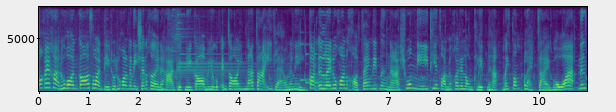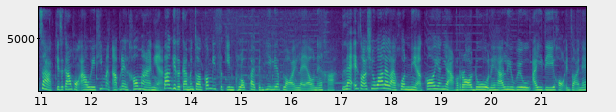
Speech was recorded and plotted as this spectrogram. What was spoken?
อเคค่ะทุกคนก็สวัสดีทุกทุกๆคนกันอีกเช่นเคยนะคะ คลิปนี้ก็มาอยู่กับ Enjoy หน้าจาอีกแล้วนั่นเอง ก่อนอื่นเลยทุกคนขอแจ้งนิดนึงนะ ช่วงนี้ที่ Enjoy ไม่ค่อยได้ลงคลิปนะคะ ไม่ต้องแปลกใจ เพราะว่าเนื่องจากกิจกรรมของ RV ที่มันอัปเดตเข้ามาเนี่ย บางกิจกรรม Enjoy ก็มีสกินครบไปเป็นที่เรียบร้อยแล้วนะคะ และ Enjoy เชื่อว่าหลาย ๆ คนเนี่ยก็ยังอยากรอดูนะคะรีวิว ID ของ Enjoy แน่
